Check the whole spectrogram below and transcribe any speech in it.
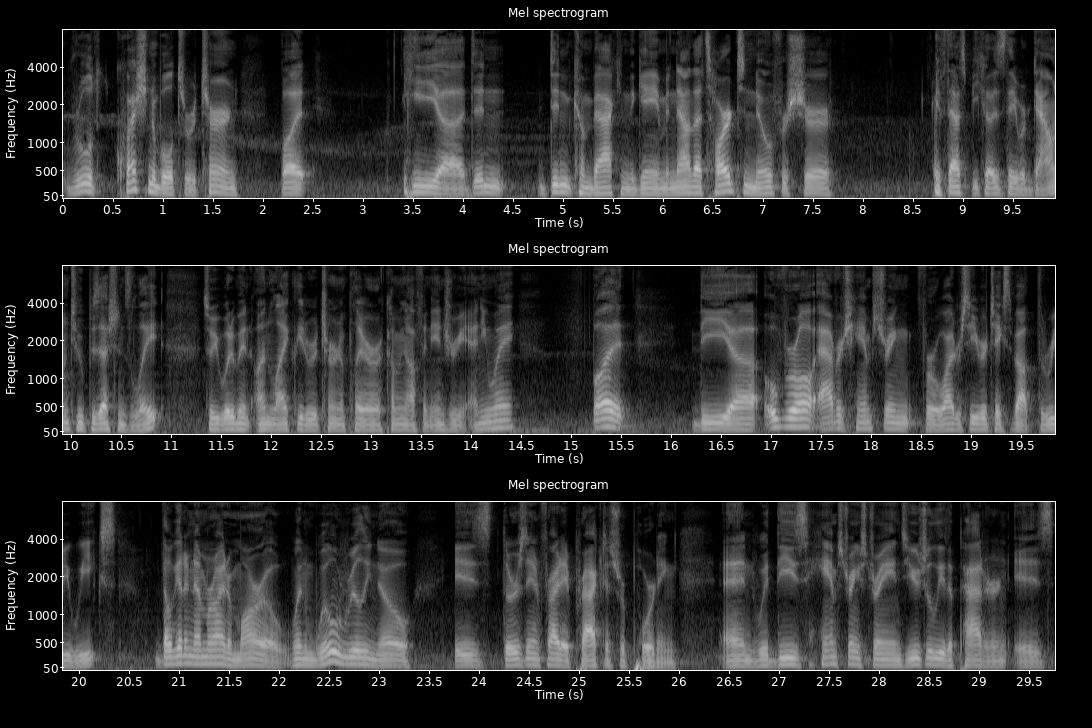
ruled questionable to return, but he uh, didn't didn't come back in the game, and now that's hard to know for sure if that's because they were down two possessions late, so he would have been unlikely to return a player coming off an injury anyway. But the uh, overall average hamstring for a wide receiver takes about three weeks they'll get an MRI tomorrow. When we'll really know is Thursday and Friday practice reporting. And with these hamstring strains, usually the pattern is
